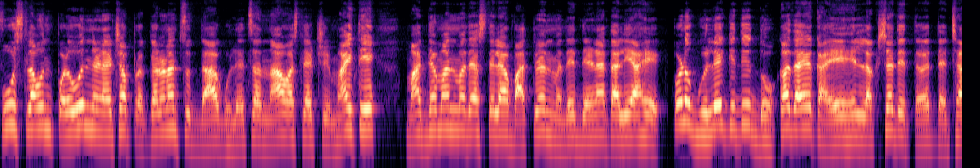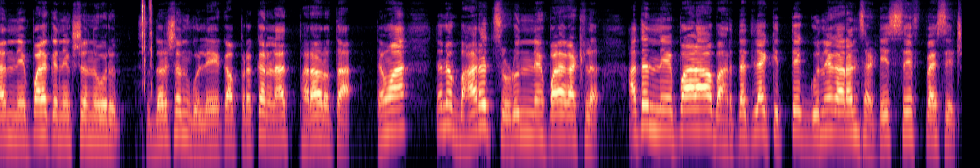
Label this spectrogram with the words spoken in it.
फूस लावून पळवून नेण्याच्या प्रकरणात सुद्धा घुलेचं नाव असल्याची माहिती माध्यमांमध्ये असलेल्या बातम्यांमध्ये देण्यात आली आहे. पण घुले किती धोकादायक आहे हे लक्षात येतं त्याच्या नेपाळ कनेक्शनवरून सुदर्शन घुले एका प्रकरणात फरार होता. तेव्हा त्यानं भारत सोडून नेपाळ गाठलं. आता नेपाळ हा भारतातल्या कित्येक गुन्हेगारांसाठी सेफ पॅसेज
